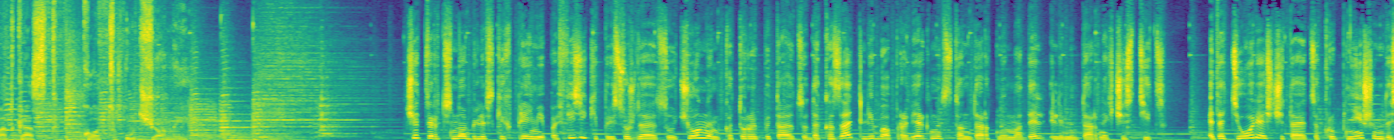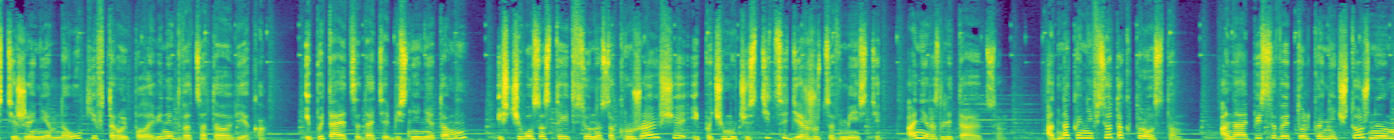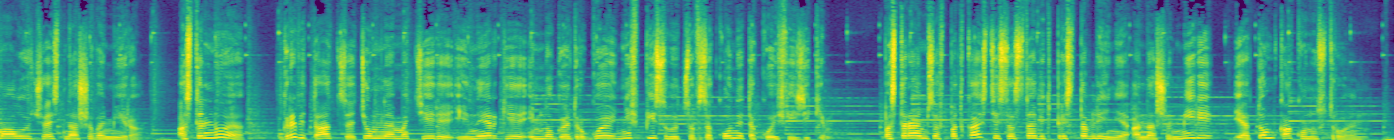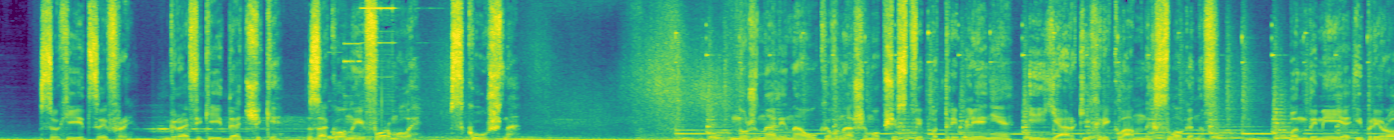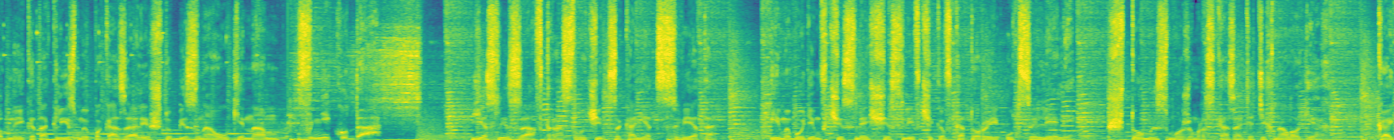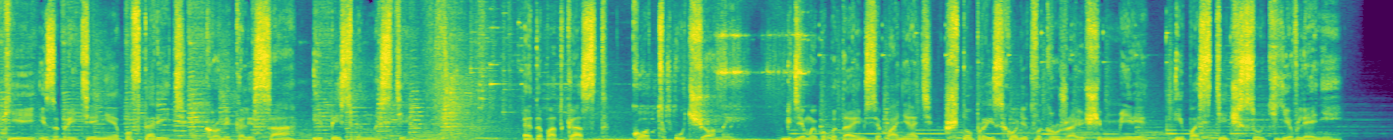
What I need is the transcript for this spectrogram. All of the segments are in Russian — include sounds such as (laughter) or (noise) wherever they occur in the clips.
подкаст «Кот ученый». Четверть Нобелевских премий по физике присуждаются ученым, которые пытаются доказать либо опровергнуть стандартную модель элементарных частиц. Эта теория считается крупнейшим достижением науки второй половины XX века и пытается дать объяснение тому, из чего состоит все нас окружающее и почему частицы держатся вместе, а не разлетаются. Однако не все так просто. Она описывает только ничтожную малую часть нашего мира. Остальное – гравитация, темная материя и энергия и многое другое не вписываются в законы такой физики. Постараемся в подкасте составить представление о нашем мире и о том, как он устроен. Сухие цифры, графики и датчики, законы и формулы – скучно. Нужна ли наука в нашем обществе потребления и ярких рекламных слоганов? Пандемия и природные катаклизмы показали, что без науки нам в никуда. Если завтра случится конец света, и мы будем в числе счастливчиков, которые уцелели, что мы сможем рассказать о технологиях? Какие изобретения повторить, кроме колеса и письменности? Это подкаст «Кот ученый», где мы попытаемся понять, что происходит в окружающем мире и постичь суть явлений.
